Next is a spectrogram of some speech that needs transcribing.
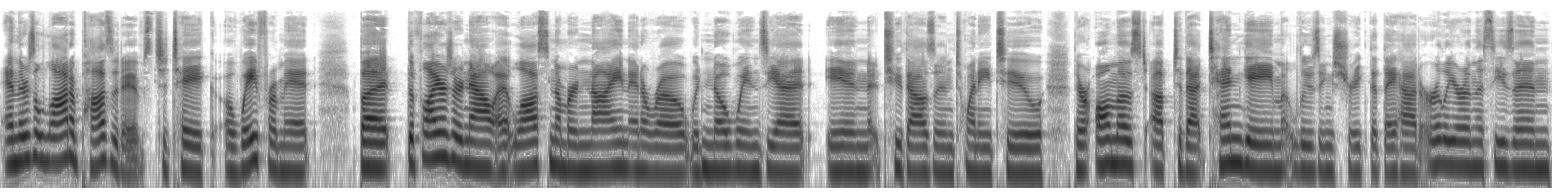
and there's a lot of positives to take away from it. But the Flyers are now at loss number nine in a row with no wins yet in 2022. They're almost up to that 10 game losing streak that they had earlier in the season.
